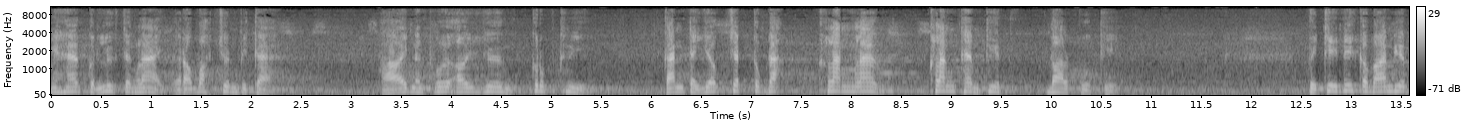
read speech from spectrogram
ញ្ហាកលឹះទាំងឡាយរបស់ជនពិការ ហើយនឹងធ្វើឲ្យយើងគ្រប់គ្នា កាន់តែយកចិត្តទុកដាក់ ខ្លាំងឡើងខ្លាំងថែមទៀតដល់ពួកគេពិធីនេះក៏បានរៀប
